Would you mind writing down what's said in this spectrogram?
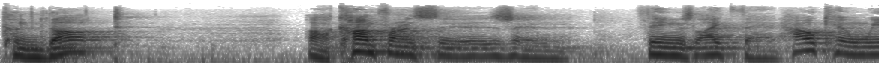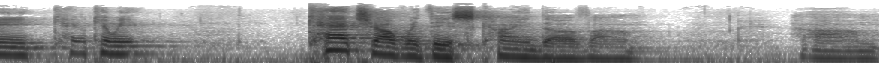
conduct uh, conferences and things like that. How can we, can, can we catch up with this kind of um, um,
